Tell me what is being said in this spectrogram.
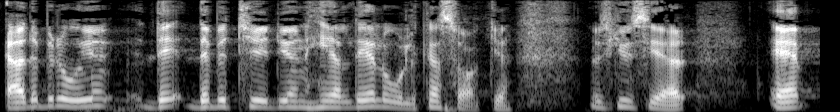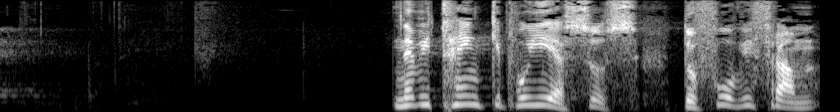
Ja, det, beror ju, det, det betyder ju en hel del olika saker. Nu ska vi se här. Eh, när vi tänker på Jesus, då får vi fram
